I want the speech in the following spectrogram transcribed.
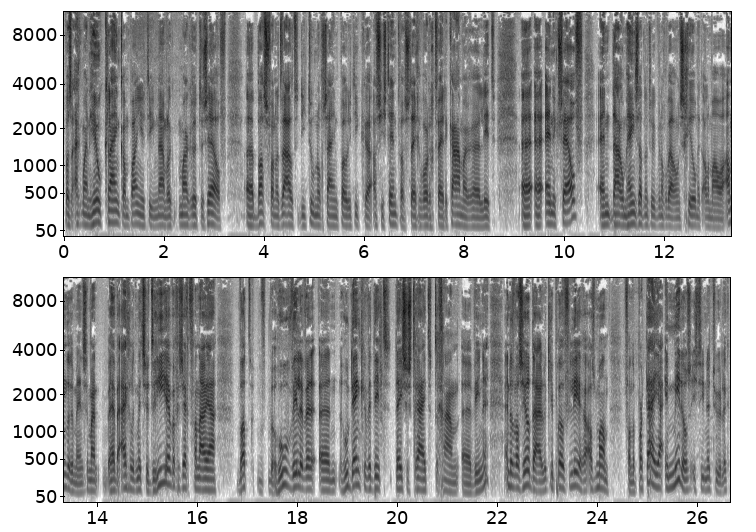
was eigenlijk maar een heel klein campagneteam. Namelijk Mark Rutte zelf. Uh, Bas van het Woud, die toen nog zijn politiek uh, assistent was. Tegenwoordig Tweede Kamerlid. Uh, en ikzelf. En daaromheen zat natuurlijk nog wel een schil met allemaal andere mensen. Maar we hebben eigenlijk met z'n drie hebben gezegd van... nou ja, wat, hoe, willen we, uh, hoe denken we dit, deze strijd te gaan uh, winnen? En dat was heel duidelijk, je profileren als man van de partij. Ja, inmiddels is hij natuurlijk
